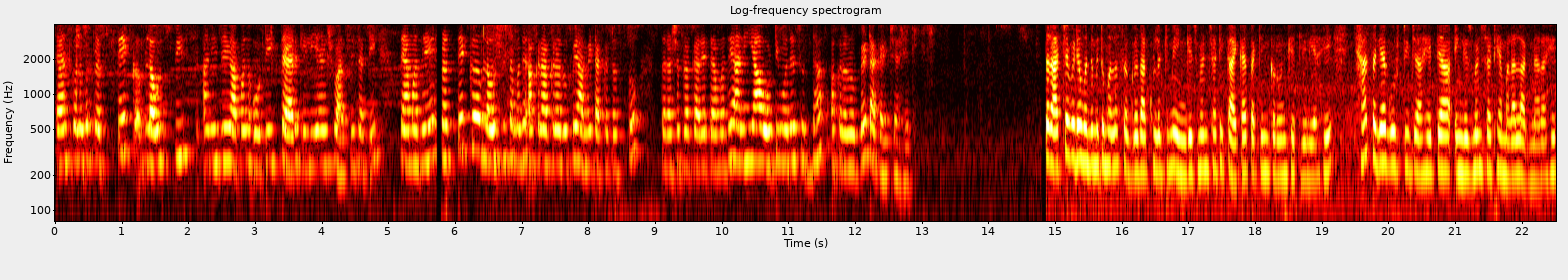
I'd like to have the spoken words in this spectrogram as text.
त्याचबरोबर प्रत्येक ब्लाऊज पीस आणि जे आपण ओटी तयार केली आहे श्वासनीसाठी त्यामध्ये प्रत्येक ब्लाऊज पीसामध्ये अकरा अकरा रुपये आम्ही टाकत असतो. तर अशा प्रकारे त्यामध्ये आणि या ओटीमध्ये सुद्धा अकरा रुपये टाकायचे आहेत. तर आजच्या व्हिडिओमध्ये मी तुम्हाला सगळं दाखवलं की मी एंगेजमेंटसाठी काय काय पॅकिंग करून घेतलेली आहे. ह्या सगळ्या गोष्टी ज्या आहेत त्या एंगेजमेंटसाठी आम्हाला लागणार आहेत.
